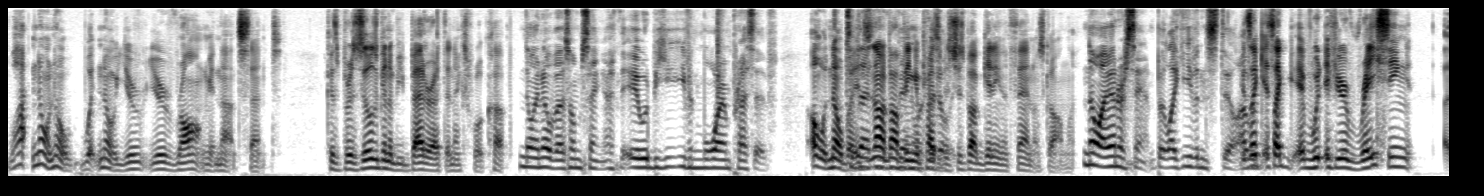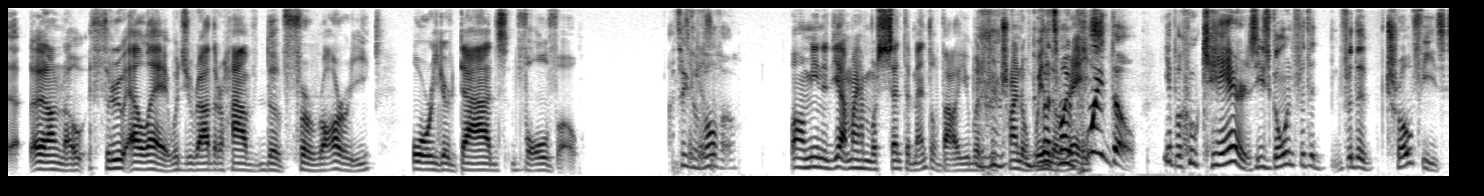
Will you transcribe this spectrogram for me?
What? No, no, what? No, you're you're wrong in that sense. Because Brazil's going to be better at the next World Cup. No, I know, that's what I'm saying. I th- it would be even more impressive. Oh no, but it's not about being impressive. Italy. It's just about getting the Thanos gauntlet. No, I understand, but like even still, I It's would- like it's like if, if you're racing, Uh, I don't know, through LA. Would you rather have the Ferrari or your dad's Volvo? I take it's the like as- Volvo. Well, I mean, yeah, it might have more sentimental value, but if you're trying to win that's my point, though. yeah, but who cares? He's going for the for the trophies.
